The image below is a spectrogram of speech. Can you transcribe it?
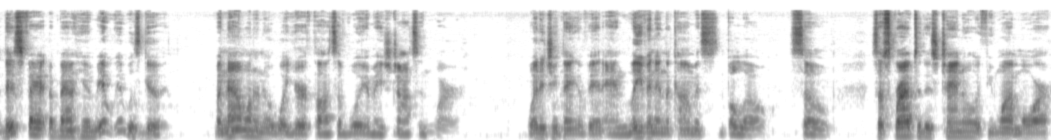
this fact about him, it, it was good. But now I want to know what your thoughts of William H. Johnson were. What did you think of it? And leave it in the comments below. So, subscribe to this channel if you want more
